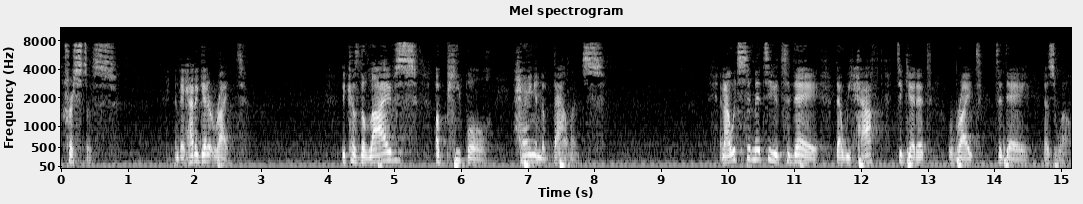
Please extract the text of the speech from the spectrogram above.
Christus. And they had to get it right. Because the lives of people hang in the balance and I would submit to you today that we have to get it right today as well.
